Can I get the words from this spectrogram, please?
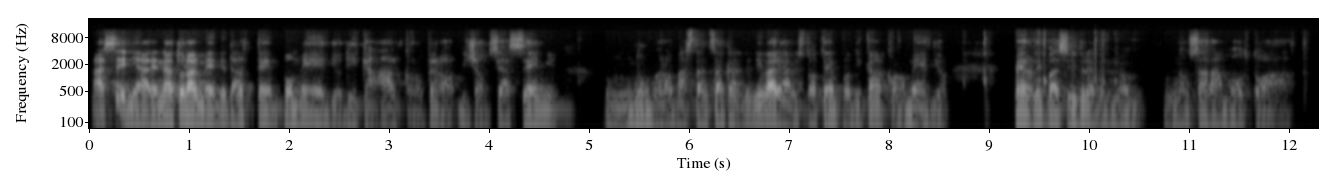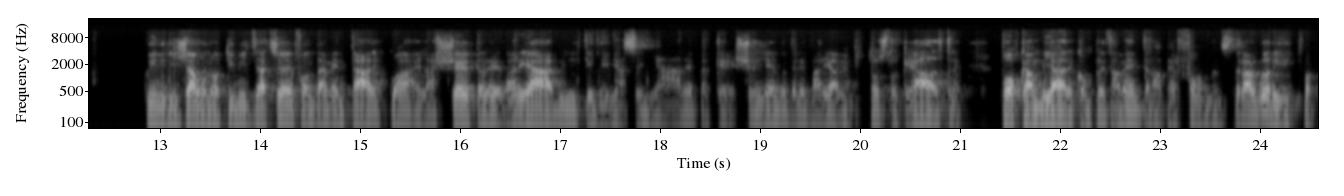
assegnare, naturalmente dal tempo medio di calcolo, però diciamo se assegni un numero abbastanza grande di variabili, questo tempo di calcolo medio per le basi di Greber non, non sarà molto alto. Quindi diciamo un'ottimizzazione fondamentale qua è la scelta delle variabili che devi assegnare, perché scegliendo delle variabili piuttosto che altre può cambiare completamente la performance dell'algoritmo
